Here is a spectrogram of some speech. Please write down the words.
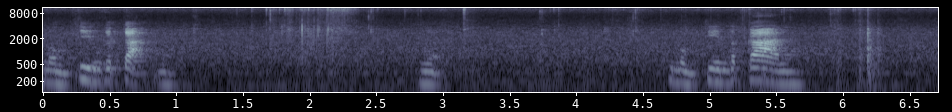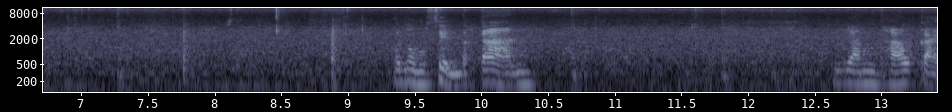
ขนมจีนกระจัดเนี่ยขนมจีนตะการขนมเส้นตะการยำเท้าไก่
